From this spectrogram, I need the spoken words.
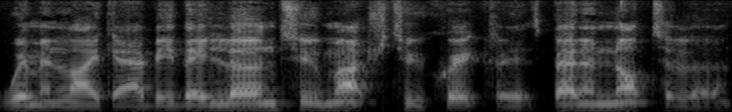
women like Abby, they learn too much too quickly. It's better not to learn.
